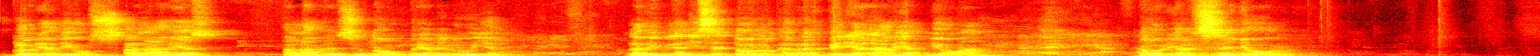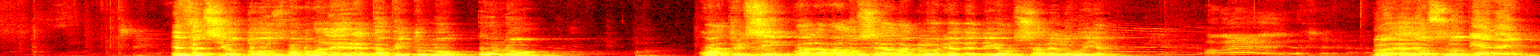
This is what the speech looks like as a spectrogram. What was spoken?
Gloria a Dios, alabias, alabe su nombre, aleluya. La Biblia dice todo lo que respire alabe a Jehová. Gloria al Señor. Efesios 2, vamos a leer el capítulo 1, 4 y 5. Alabado sea la gloria de Dios. Aleluya. Gloria a Dios. ¿Lo tienen?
